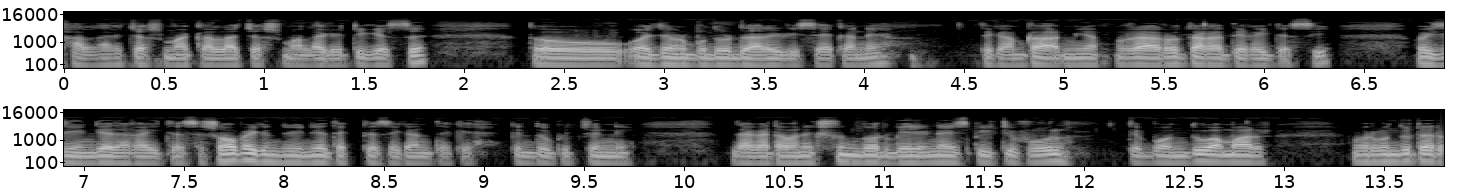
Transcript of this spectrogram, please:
খালা চশমা কালা চশমা লাগে, ঠিক আছে? তো ওই যে আমার বন্ধুরা দাঁড়িয়ে দিছে এখানে। থেকে আমরা, আমি আপনারা আরও জায়গা দেখাইতেছি। ওই যে ইন্ডিয়া দেখাইতেছে। সবাই কিন্তু ইন্ডিয়া দেখতেছে এখান থেকে। কিন্তু বুঝছেন জায়গাটা অনেক সুন্দর ভেরি নাইস বিউটিফুল তো বন্ধু, আমার আমার বন্ধুটার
